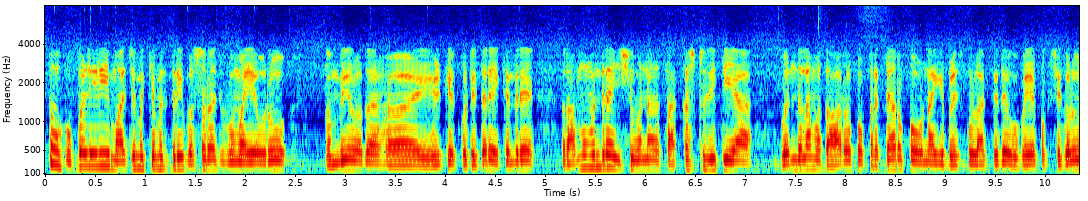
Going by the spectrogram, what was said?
ಇವತ್ತು ಹುಬ್ಬಳ್ಳಿಯಲ್ಲಿ ಮಾಜಿ ಮುಖ್ಯಮಂತ್ರಿ ಬಸವರಾಜ ಬೊಮ್ಮಾಯಿ ಅವರು ಗಂಭೀರವಾದ ಹೇಳಿಕೆ ಕೊಟ್ಟಿದ್ದಾರೆ. ಯಾಕಂದ್ರೆ ರಾಮ ಮಂದಿರ ಇಶ್ಯೂವನ್ನ ಸಾಕಷ್ಟು ರೀತಿಯ ಗೊಂದಲ ಮತ್ತು ಆರೋಪ, ಪ್ರತ್ಯಾರೋಪವನ್ನಾಗಿ ಬೆಳೆಸಿಕೊಳ್ಳಲಾಗ್ತಿದೆ ಉಭಯ ಪಕ್ಷಗಳು.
